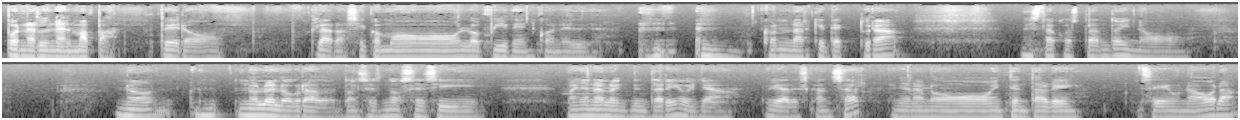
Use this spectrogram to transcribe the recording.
ponerle en el mapa. Pero claro, así como lo piden con el con la arquitectura, me está costando y no, no, no lo he logrado. Entonces no sé si mañana lo intentaré o ya voy a descansar. Mañana lo intentaré, sé, una hora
